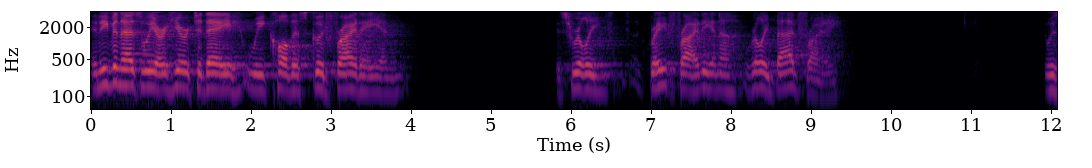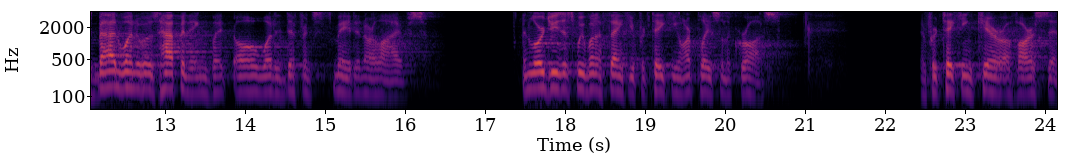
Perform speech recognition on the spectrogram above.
And even as we are here today, we call this Good Friday, and it's really a great Friday and a really bad Friday. It was bad when it was happening, but oh, what a difference it's made in our lives. And Lord Jesus, we want to thank you for taking our place on the cross and for taking care of our sin.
